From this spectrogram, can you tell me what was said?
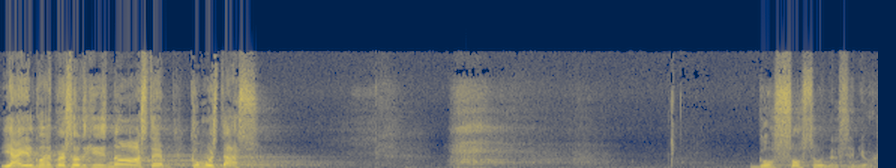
Y hay algunas personas que dicen, no, este, ¿cómo estás? Gozoso en el Señor.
